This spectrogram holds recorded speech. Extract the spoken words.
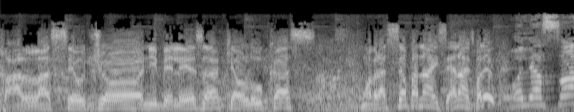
Fala, seu Johnny, beleza? Que é o Lucas. Um abração pra nós. É nóis, valeu! Olha só,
